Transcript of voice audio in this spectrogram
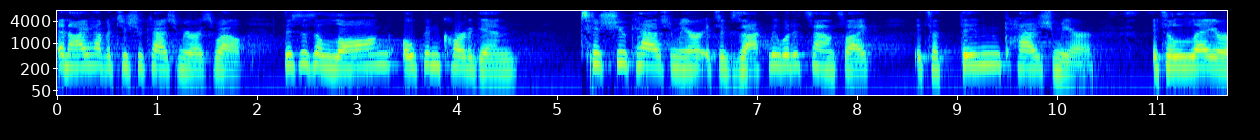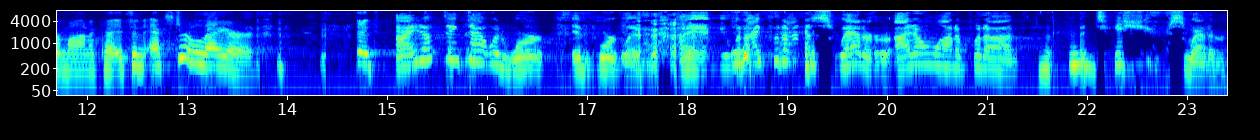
and I have a tissue cashmere as well. This is a long, open cardigan, tissue cashmere. It's exactly what it sounds like. It's a thin cashmere. It's a layer, Monica. It's an extra layer. I don't think that would work in Portland. I, when I put on a sweater, I don't want to put on a tissue sweater.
